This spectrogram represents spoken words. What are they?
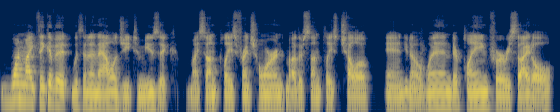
One might think of it with an analogy to music. My son plays French horn. My other son plays cello. And, you know, when they're playing for a recital,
